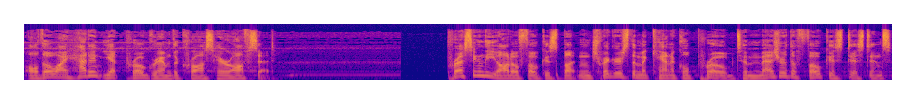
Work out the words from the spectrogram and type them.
although I hadn't yet programmed the crosshair offset. Pressing the autofocus button triggers the mechanical probe to measure the focus distance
